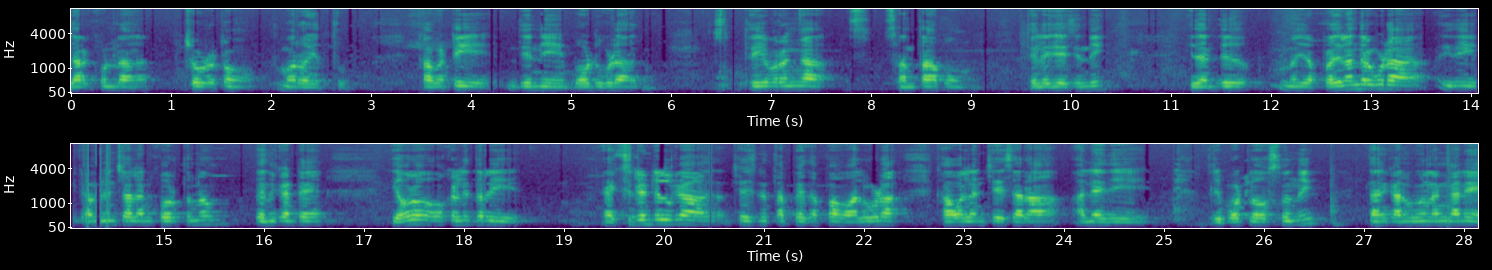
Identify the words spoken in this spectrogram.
జరగకుండా చూడటం మరో ఎత్తు. కాబట్టి దీన్ని బోర్డు కూడా తీవ్రంగా సంతాపం తెలియజేసింది. ఇదంతా ప్రజలందరూ కూడా ఇది గమనించాలని కోరుతున్నాం. ఎందుకంటే ఎవరో ఒకళ్ళిద్దరి యాక్సిడెంటల్గా చేసిన తప్పే తప్ప వాళ్ళు కూడా కావాలని చేశారా అనేది రిపోర్ట్లో వస్తుంది. దానికి అనుగుణంగానే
